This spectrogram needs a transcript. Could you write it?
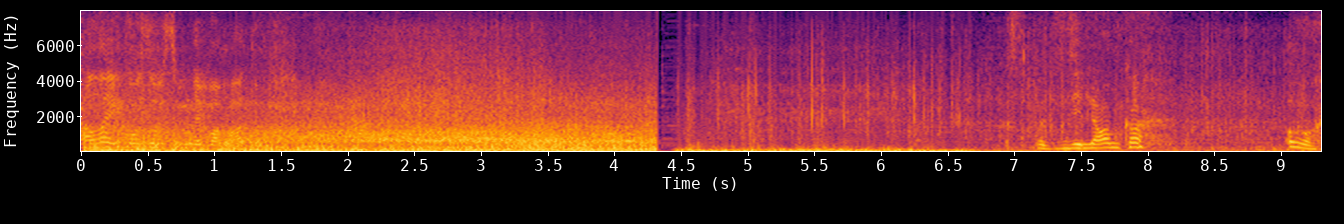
Але його зовсім небагато. Спецділянка. Ох,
